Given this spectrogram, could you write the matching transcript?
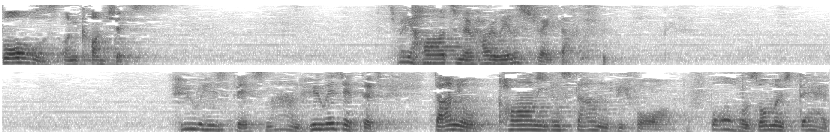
falls unconscious. It's very hard to know how to illustrate that. Who is this man? Who is it that Daniel can't even stand before? Falls almost dead.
